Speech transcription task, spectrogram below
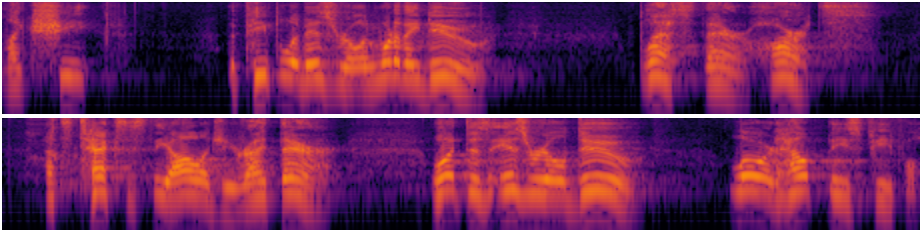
like sheep, the people of Israel, and what do they do? Bless their hearts that's Texas theology right there. What does Israel do? Lord, help these people.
